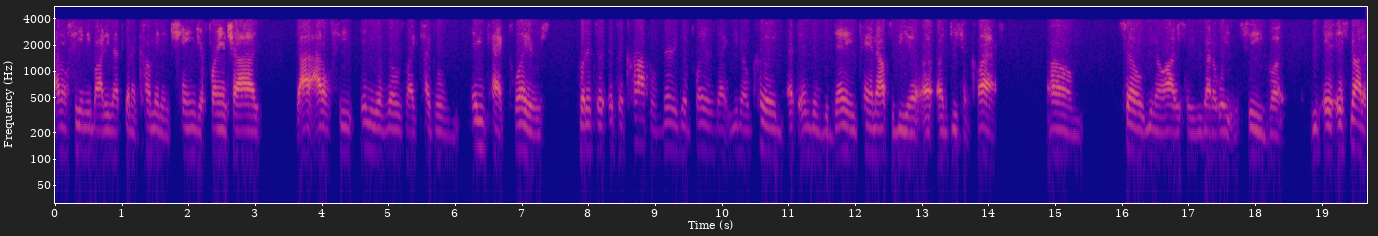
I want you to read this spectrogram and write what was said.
I don't see anybody that's going to come in and change a franchise. I, I don't see any of those like type of impact players. But it's a it's a crop of very good players that you know could at the end of the day pan out to be a, a, a decent class. Um, so you know, obviously we got to wait and see, but it, it's not a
